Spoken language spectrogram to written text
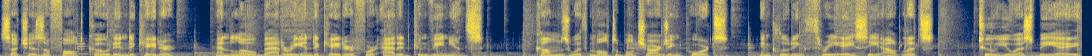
such as a fault code indicator and low battery indicator for added convenience comes with multiple charging ports, including three AC outlets, two USB-A,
